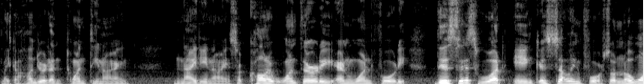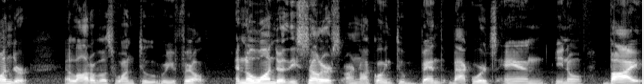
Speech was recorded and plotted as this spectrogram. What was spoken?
Like 129 99 so call it 130 and 140 this is what ink is selling for so no wonder a lot of us want to refill and no wonder these sellers are not going to bend backwards and you know buy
